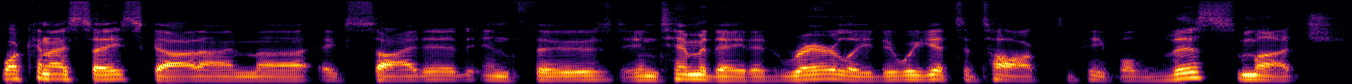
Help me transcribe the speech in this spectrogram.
What can I say, Scott? I'm uh, excited, enthused, intimidated. Rarely do we get to talk to people this much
